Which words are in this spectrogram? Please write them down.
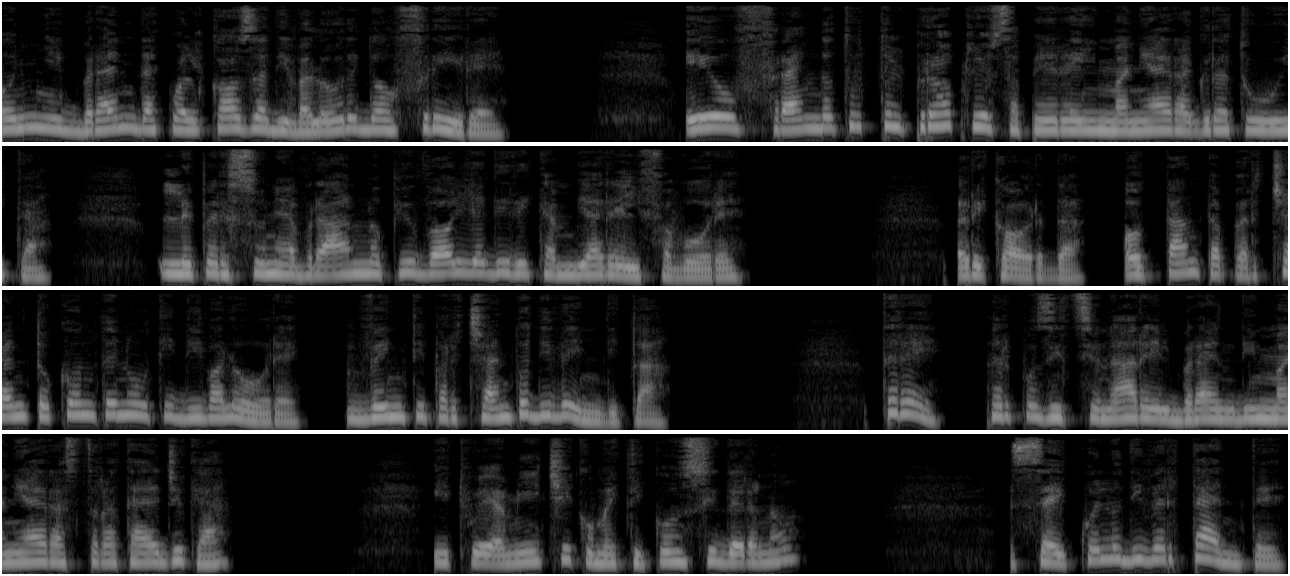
Ogni brand ha qualcosa di valore da offrire. E offrendo tutto il proprio sapere in maniera gratuita, le persone avranno più voglia di ricambiare il favore. Ricorda, 80% contenuti di valore, 20% di vendita. 3. Per posizionare il brand in maniera strategica? I tuoi amici come ti considerano? Sei quello divertente,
